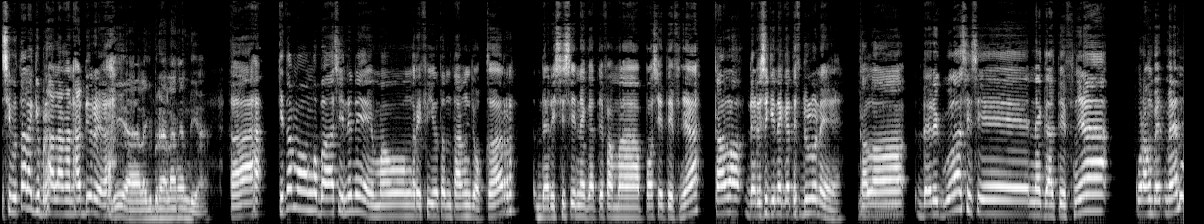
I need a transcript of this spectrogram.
si Uta lagi berhalangan hadir ya? Iya, lagi berhalangan dia. Uh, kita mau ngebahas ini nih, mau nge-review tentang Joker dari sisi negatif sama positifnya. Kalau dari segi negatif dulu nih. Kalau dari gua sisi negatifnya kurang Batman.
